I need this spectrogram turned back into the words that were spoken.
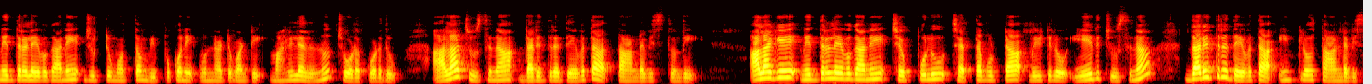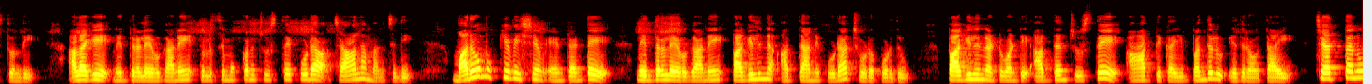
నిద్ర లేవగానే జుట్టు మొత్తం విప్పుకొని ఉన్నటువంటి మహిళలను చూడకూడదు. అలా చూసినా దరిద్ర దేవత తాండవిస్తుంది. అలాగే నిద్ర లేవగానే చెప్పులు చెత్తబుట్ట వీటిలో ఏది చూసినా దరిద్ర దేవత ఇంట్లో తాండవిస్తుంది. అలాగే నిద్ర లేవగానే తులసి మొక్కను చూస్తే కూడా చాలా మంచిది. మరో ముఖ్య విషయం ఏంటంటే నిద్ర లేవగానే పగిలిన అద్దాన్ని కూడా చూడకూడదు. పగిలినటువంటి అద్దం చూస్తే ఆర్థిక ఇబ్బందులు ఎదురవుతాయి. చెత్తను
